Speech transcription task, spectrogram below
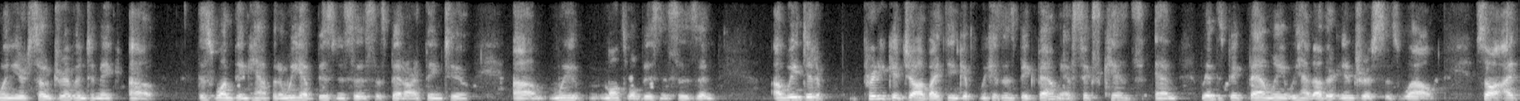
when you're so driven to make uh, this one thing happen. And we have businesses that's been our thing too. Um, we have multiple businesses, and uh, we did a pretty good job, I think, if, because it's a big family. I have six kids, and we had this big family, and we had other interests as well. So I,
